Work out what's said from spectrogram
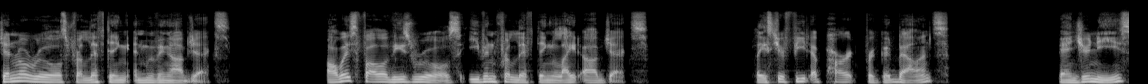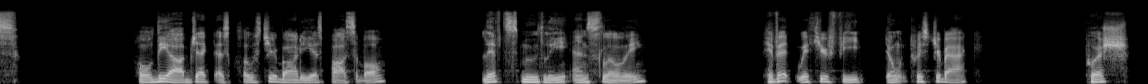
General rules for lifting and moving objects. Always follow these rules even for lifting light objects. Place your feet apart for good balance. Bend your knees. Hold the object as close to your body as possible. Lift smoothly and slowly. Pivot with your feet, don't twist your back. Push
